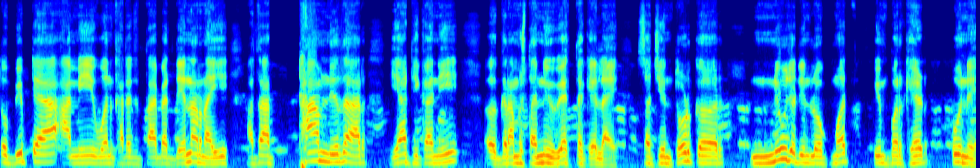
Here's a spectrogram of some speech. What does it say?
तो बिबट्या आम्ही वन खात्याच्या ताब्यात देणार नाही. आता ठाम निर्धार या ठिकाणी अं, ग्रामस्थांनी व्यक्त केला आहे सचिन तोडकर न्यूज एटीन लोकमत पिंपरखेड पुणे.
